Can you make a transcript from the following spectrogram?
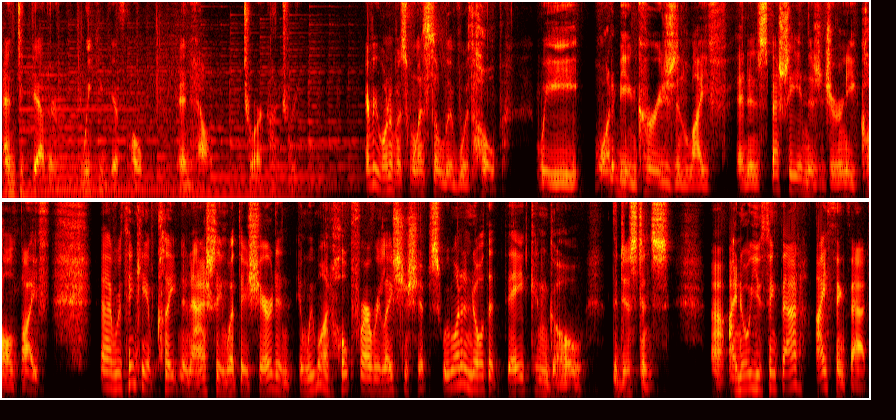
and together we can give hope and help to our country. Every one of us wants to live with hope. We want to be encouraged in life, and especially in this journey called life. Uh, we're thinking of Clayton and Ashlee and what they shared, and, and we want hope for our relationships. We want to know that they can go the distance. Uh, I know you think that. I think that.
